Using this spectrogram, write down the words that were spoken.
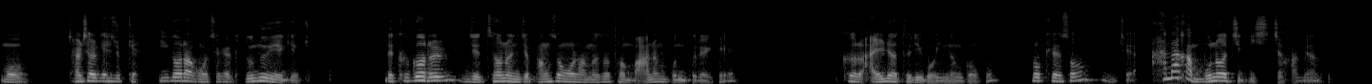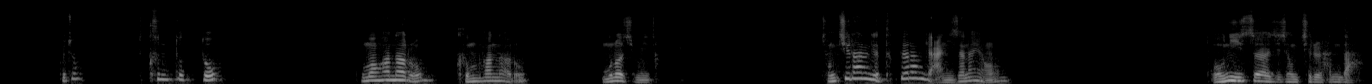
뭐 잘 살게 해줄게. 이거라고 제가 누누이 얘기했죠. 근데 그거를 이제 저는 이제 방송을 하면서 더 많은 분들에게 그걸 알려드리고 있는 거고 그렇게 해서 이제 하나가 무너지기 시작하면 그죠? 큰 뚝도 구멍 하나로 금 하나로 무너집니다. 정치라는 게 특별한 게 아니잖아요. 돈이 있어야지 정치를 한다.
